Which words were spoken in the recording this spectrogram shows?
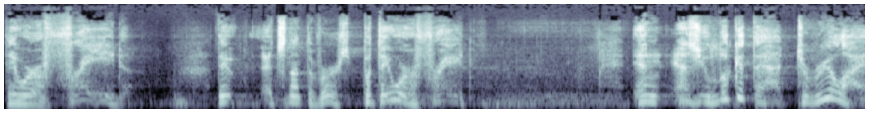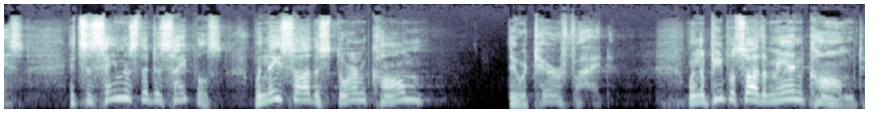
They were afraid. They, it's not the verse, but they were afraid. And as you look at that, to realize it's the same as the disciples. When they saw the storm calm, they were terrified. When the people saw the man calmed,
